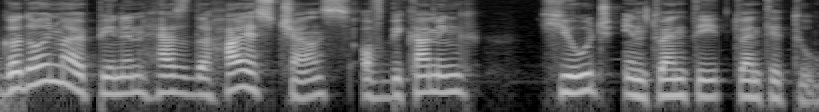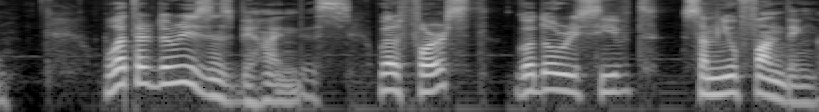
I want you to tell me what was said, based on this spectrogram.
Godot, in my opinion, has the highest chance of becoming huge in 2022. What are the reasons behind this? Well, first, Godot received some new funding.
